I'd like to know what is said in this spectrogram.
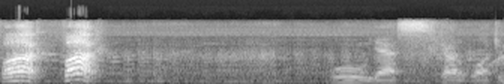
Fuck. Yes. Got it lucky.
